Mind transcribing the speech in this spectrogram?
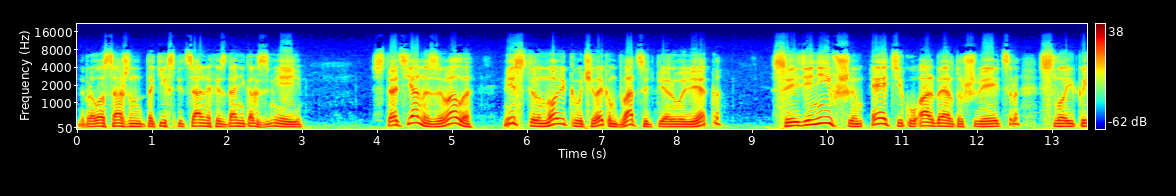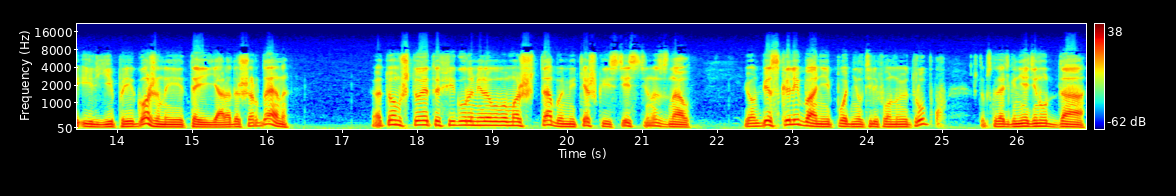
добралось аж до таких специальных изданий, как «Змеи». Статья называла мистера Новикова человеком 21 века, соединившим этику Альберта Швейцера с логикой Ильи Пригожина и Тейяра де Шардена. О том, что это фигура мирового масштаба, Микешка, естественно, знал. И он без колебаний поднял телефонную трубку, чтобы сказать Гнедину «да».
